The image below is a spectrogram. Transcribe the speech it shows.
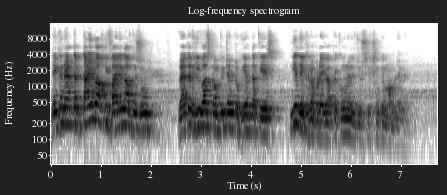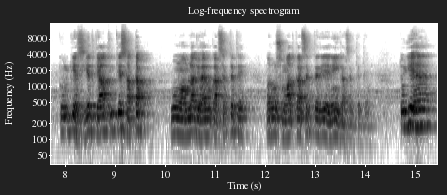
लेकिन at the time of the filing of the suit whether he was competent to hear the case ये देखना पड़ेगा पेकूनरी जुरिस्डिक्शन के मामले में कि उनकी हैसियत क्या थी, किस हद तक वो मामला जो है वो कर सकते थे और वो समाप्त कर सकते थे या नहीं कर सकते थे। तो ये है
